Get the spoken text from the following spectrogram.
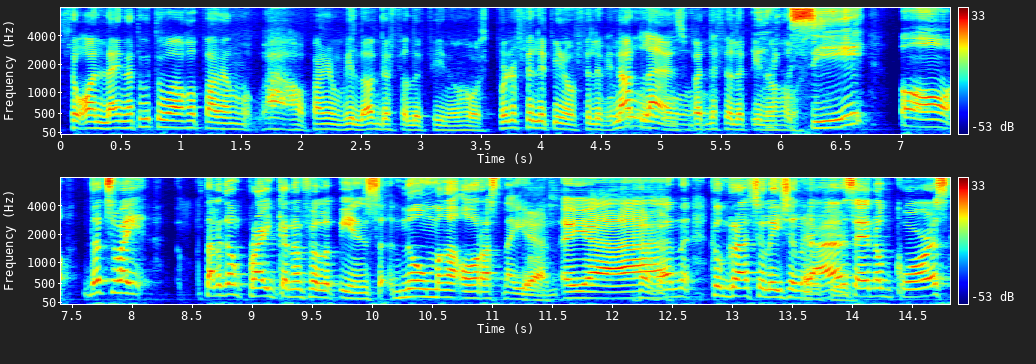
so online, natutuwa ako parang, wow, parang we love the Filipino host. Puro Filipino, Filipino. Not Lance, but the Filipino host. See? Oo. That's why talagang pride ka ng Philippines noong mga oras na iyon. Yes. Ayan. Congratulations, Lance. you. And of course,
